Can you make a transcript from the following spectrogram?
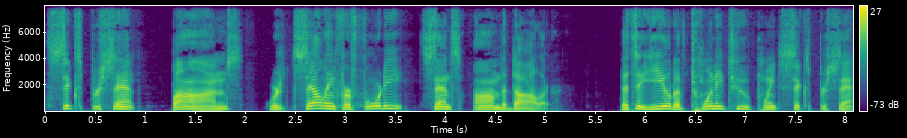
6% bonds were selling for 40 cents on the dollar. That's a yield of 22.6%,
